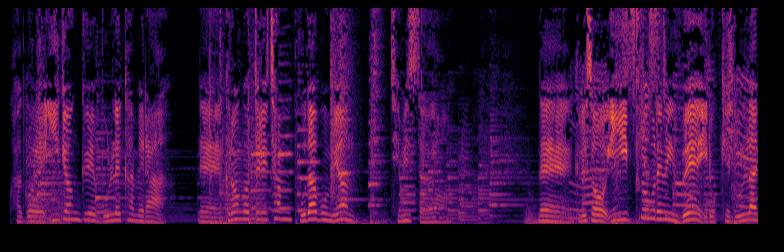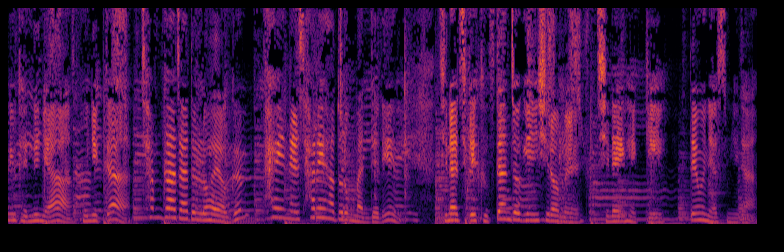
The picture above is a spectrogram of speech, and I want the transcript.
과거에 이경규의 몰래카메라 네 그런 것들이 참 보다 보면 재밌어요. 네, 그래서 이 프로그램이 왜 이렇게 논란이 됐느냐 보니까 참가자들로 하여금 타인을 살해하도록 만드는 지나치게 극단적인 실험을 진행했기 때문이었습니다.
